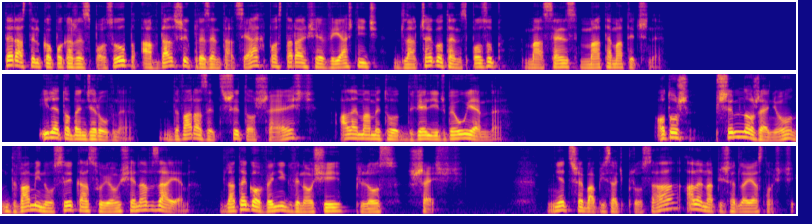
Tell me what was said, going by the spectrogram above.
Teraz tylko pokażę sposób, a w dalszych prezentacjach postaram się wyjaśnić, dlaczego ten sposób ma sens matematyczny. Ile to będzie równe? 2 razy 3 to 6, ale mamy tu dwie liczby ujemne. Otóż przy mnożeniu dwa minusy kasują się nawzajem. Dlatego wynik wynosi plus 6. Nie trzeba pisać plusa, ale napiszę dla jasności.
